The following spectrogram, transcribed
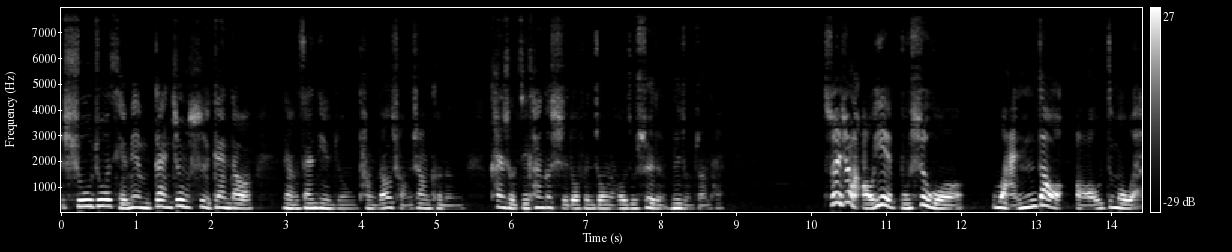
书桌前面干正事干到。两三点钟躺到床上，可能看手机看个十多分钟，然后就睡的那种状态。所以这种熬夜不是我玩到熬这么晚，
